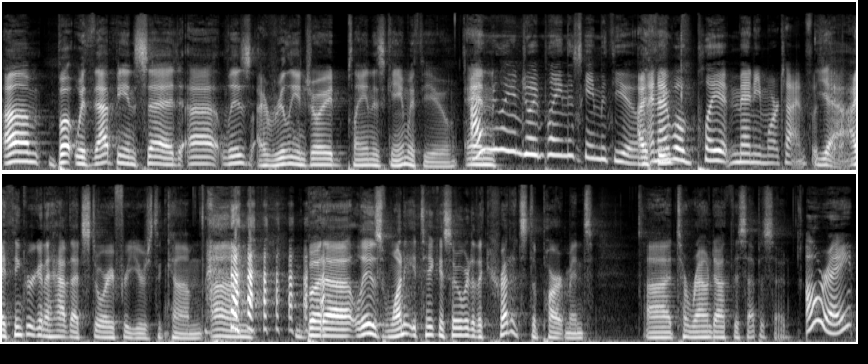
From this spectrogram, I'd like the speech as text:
Um, but with that being said, uh, Liz, I really enjoyed playing this game with you. And I really enjoyed playing this game with you, I and I will play it many more times with yeah, you. I think we're gonna have that story for years to come. Um, but uh, Liz, why don't you take us over to the credits department uh, to round out this episode? All right,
